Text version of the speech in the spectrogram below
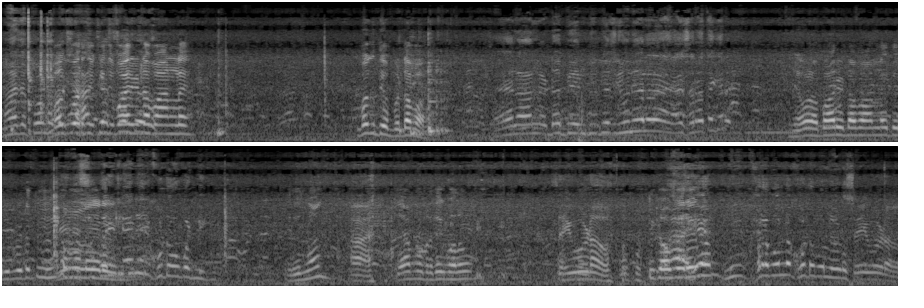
माझ्या बघ बरं ते किती भारी डबा आणलाय. बघ ते डबा. यायला आणलं डबे बिबेच घेऊन यायला असं राहता का रे? एवढा भारी डबा आणलाय तरी बेटा तू हे करायला यायला सुपारी नाही रे, कुठं उपडली की. अरे मग क्या बोल रहे देख भालो. सही उड़ाओ कुट्टी का हो रे मी खरं बोललो खोटं बोललो एवढं सही उड़ाओ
